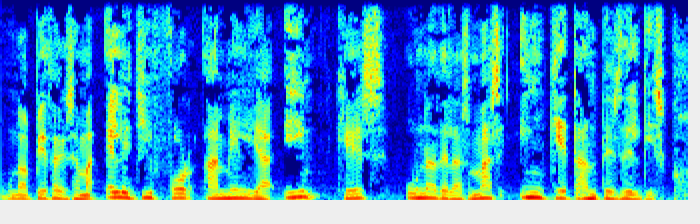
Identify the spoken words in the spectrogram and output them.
una pieza que se llama Elegy for Amelia E, que es una de las más inquietantes del disco.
